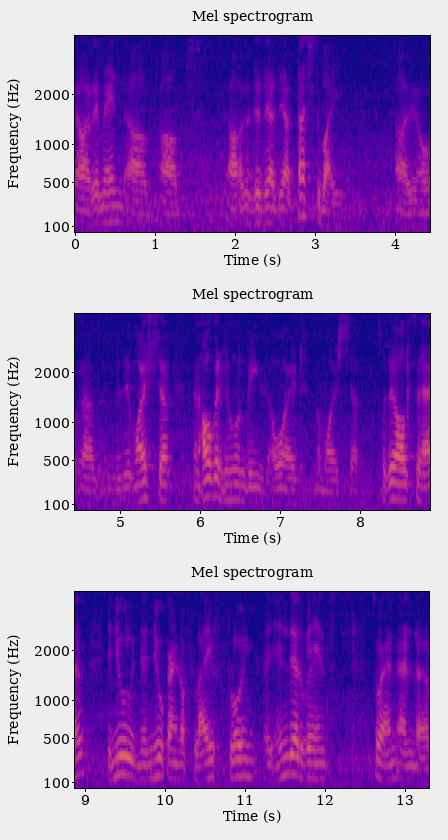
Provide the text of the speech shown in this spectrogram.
uh, remain uh, uh, they, they, are touched by you know the moisture, then how can human beings avoid the moisture? So they also have a new a new kind of life flowing in their veins. So and and uh,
